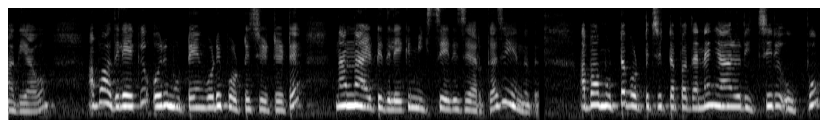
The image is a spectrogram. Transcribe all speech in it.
മതിയാവും അപ്പോൾ അതിലേക്ക് ഒരു മുട്ടയും കൂടി പൊട്ടിച്ചിട്ടിട്ട് നന്നായിട്ട് ഇതിലേക്ക് മിക്സ് ചെയ്ത് ചേർക്കുക ചെയ്യുന്നത്. അപ്പോൾ ആ മുട്ട പൊട്ടിച്ചിട്ടപ്പോൾ തന്നെ ഞാനൊരു ഇച്ചിരി ഉപ്പും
